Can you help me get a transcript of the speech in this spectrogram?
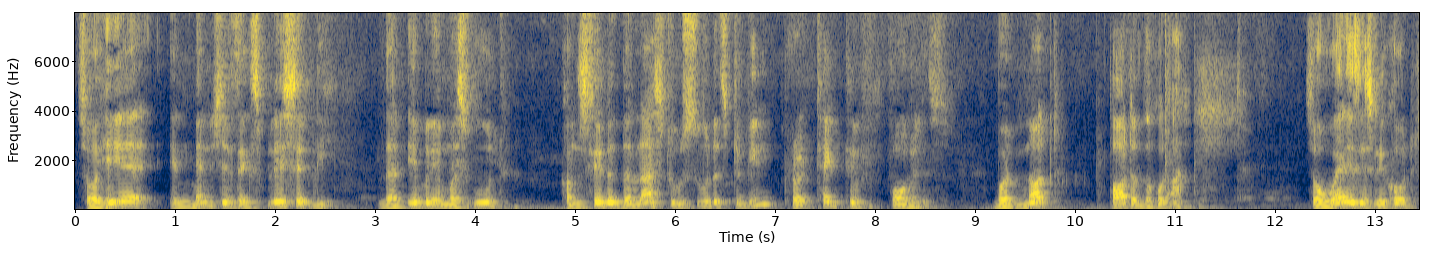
So here it mentions explicitly that Ibn Mas'ud considered the last two surahs to be protective formulas, but not part of the Quran. So where is this recorded?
